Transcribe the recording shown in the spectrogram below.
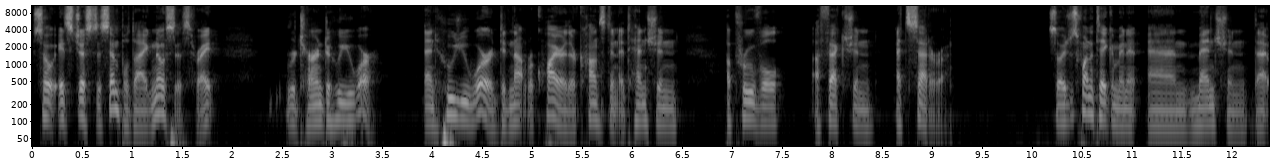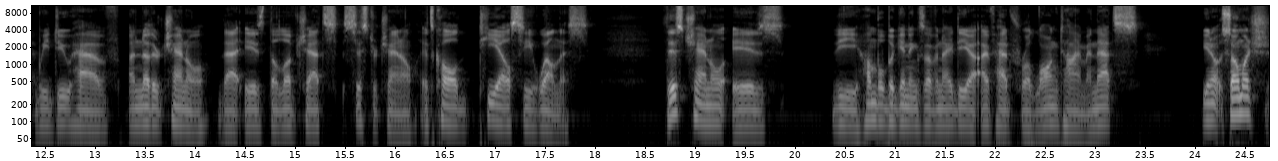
So it's just a simple diagnosis, right? Return to who you were and who you were did not require their constant attention, approval, affection, etc. So I just want to take a minute and mention that we do have another channel that is the Love Chat's sister channel. It's called TLC Wellness. This channel is the humble beginnings of an idea I've had for a long time, and that's you know, so much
